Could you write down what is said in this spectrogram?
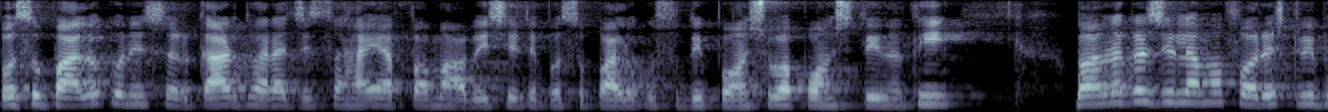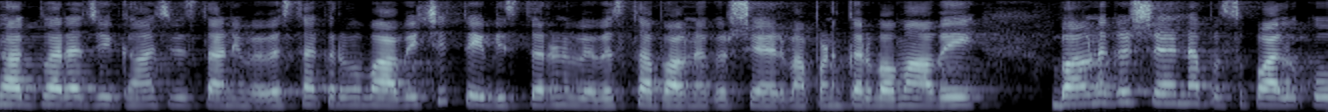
પશુપાલકોને સરકાર દ્વારા જે સહાય આપવામાં આવે છે તે પશુપાલકો સુધી પહોંચવા પહોંચતી નથી. ભાવનગર જિલ્લામાં ફોરેસ્ટ વિભાગ દ્વારા જે ઘાસ વિસ્તારની વ્યવસ્થા કરવામાં આવે છે, તે વિસ્તરણ વ્યવસ્થા ભાવનગર શહેરમાં પણ કરવામાં આવે. ભાવનગર શહેરના પશુપાલકો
